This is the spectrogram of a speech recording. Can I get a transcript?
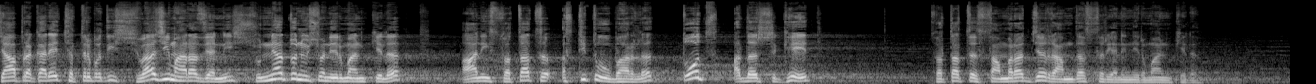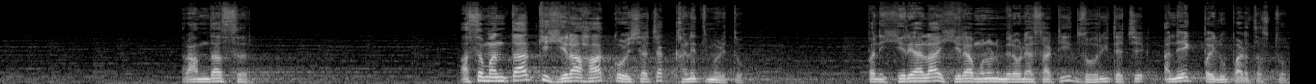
ज्या प्रकारे छत्रपती शिवाजी महाराज यांनी शून्यातून विश्व निर्माण केलं आणि स्वतःचं अस्तित्व उभारलं तोच आदर्श घेत स्वतःचं साम्राज्य रामदास सर यांनी निर्माण केलं. रामदास सर असं म्हणतात की हिरा हा कोळशाच्या खाणीत मिळतो. पण हिऱ्याला हिरा म्हणून मिळवण्यासाठी जोरी त्याचे अनेक पैलू पाडत असतो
